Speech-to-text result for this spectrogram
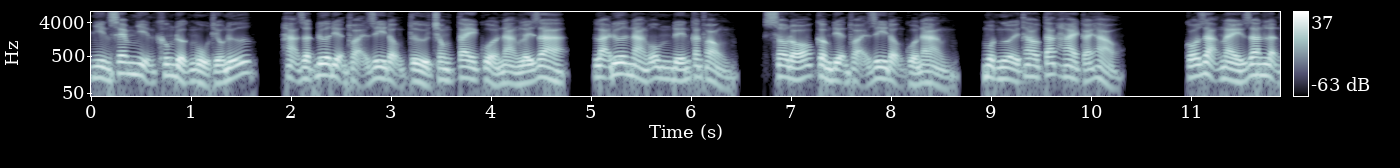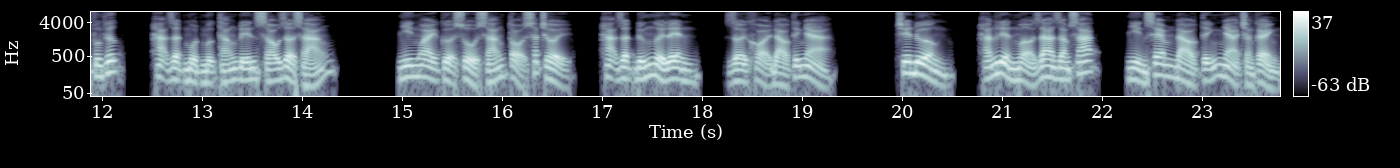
nhìn xem nhịn không được ngủ thiếu nữ, hạ giật đưa điện thoại di động từ trong tay của nàng lấy ra, lại đưa nàng ôm đến căn phòng, sau đó cầm điện thoại di động của nàng, một người thao tác hai cái hảo. Có dạng này gian lận phương thức, hạ giật một mực thắng đến 6 giờ sáng. Nhìn ngoài cửa sổ sáng tỏ sát trời, hạ giật đứng người lên, rời khỏi đảo tĩnh nhà. Trên đường, hắn liền mở ra giám sát, nhìn xem đào tĩnh nhà chẳng cảnh.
